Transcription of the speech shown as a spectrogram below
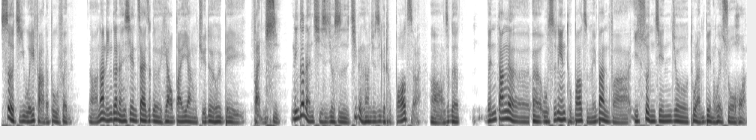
涉及违法的部分啊，那林根人现在这个小白样绝对会被反噬。林根人其实就是基本上就是一个土包子了哦，这个人当了呃五十年土包子，没办法一瞬间就突然变得会说话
